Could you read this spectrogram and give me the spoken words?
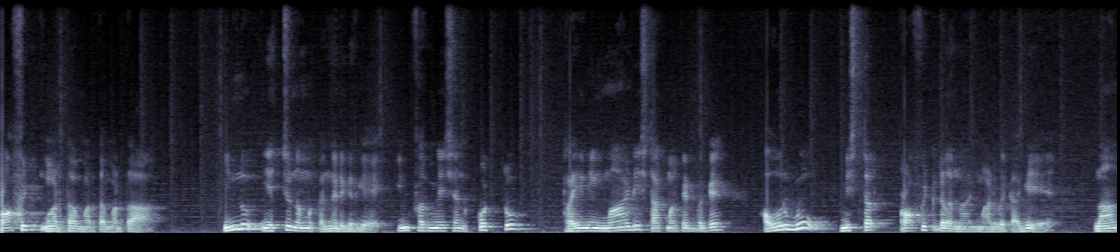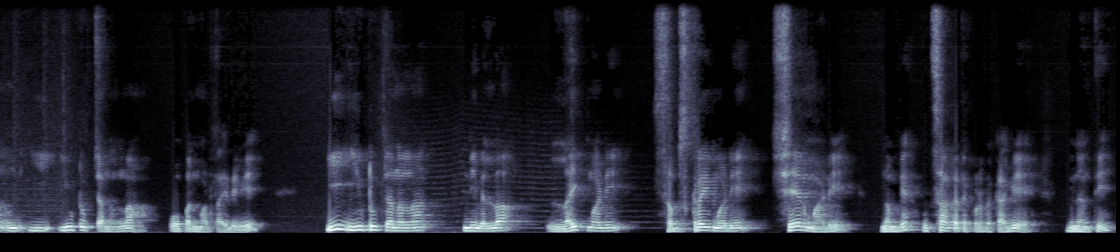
ಪ್ರಾಫಿಟ್ ಮಾಡ್ತಾ ಮಾಡ್ತಾ ಮಾಡ್ತಾ ಇನ್ನೂ ಹೆಚ್ಚು ನಮ್ಮ ಕನ್ನಡಿಗರಿಗೆ ಇನ್ಫಾರ್ಮೇಷನ್ ಕೊಟ್ಟು ಟ್ರೈನಿಂಗ್ ಮಾಡಿ ಸ್ಟಾಕ್ ಮಾರ್ಕೆಟ್ ಬಗ್ಗೆ ಅವ್ರಿಗೂ ಮಿಸ್ಟರ್ ಪ್ರಾಫಿಟ್ಗಳನ್ನಾಗಿ ಮಾಡಬೇಕಾಗಿ ನಾನು ಒಂದು ಈ ಯೂಟ್ಯೂಬ್ ಚಾನಲ್ನ ಓಪನ್ ಮಾಡ್ತಾ ಇದ್ದೀವಿ. ಈ ಯೂಟ್ಯೂಬ್ ಚಾನಲ್ನ ನೀವೆಲ್ಲ ಲೈಕ್ ಮಾಡಿ ಸಬ್ಸ್ಕ್ರೈಬ್ ಮಾಡಿ ಶೇರ್ ಮಾಡಿ ನಮಗೆ ಉತ್ಸಾಹಕತೆ ಕೊಡಬೇಕಾಗಿ ವಿನಂತಿ.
